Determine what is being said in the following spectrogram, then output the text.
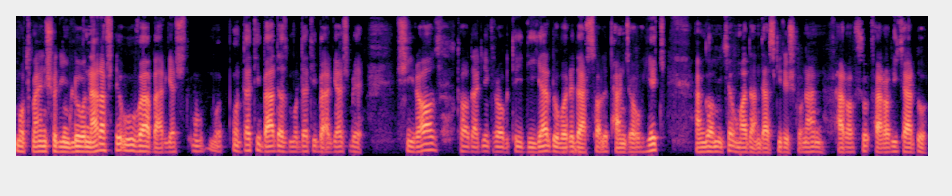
مطمئن شدیم لو نرفته او و برگشت مدتی بعد از مدتی برگشت به شیراز تا در یک رابطه دیگر دوباره در سال 51 هنگامی که اومدن دستگیرش کنن فرار فراری کرد و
